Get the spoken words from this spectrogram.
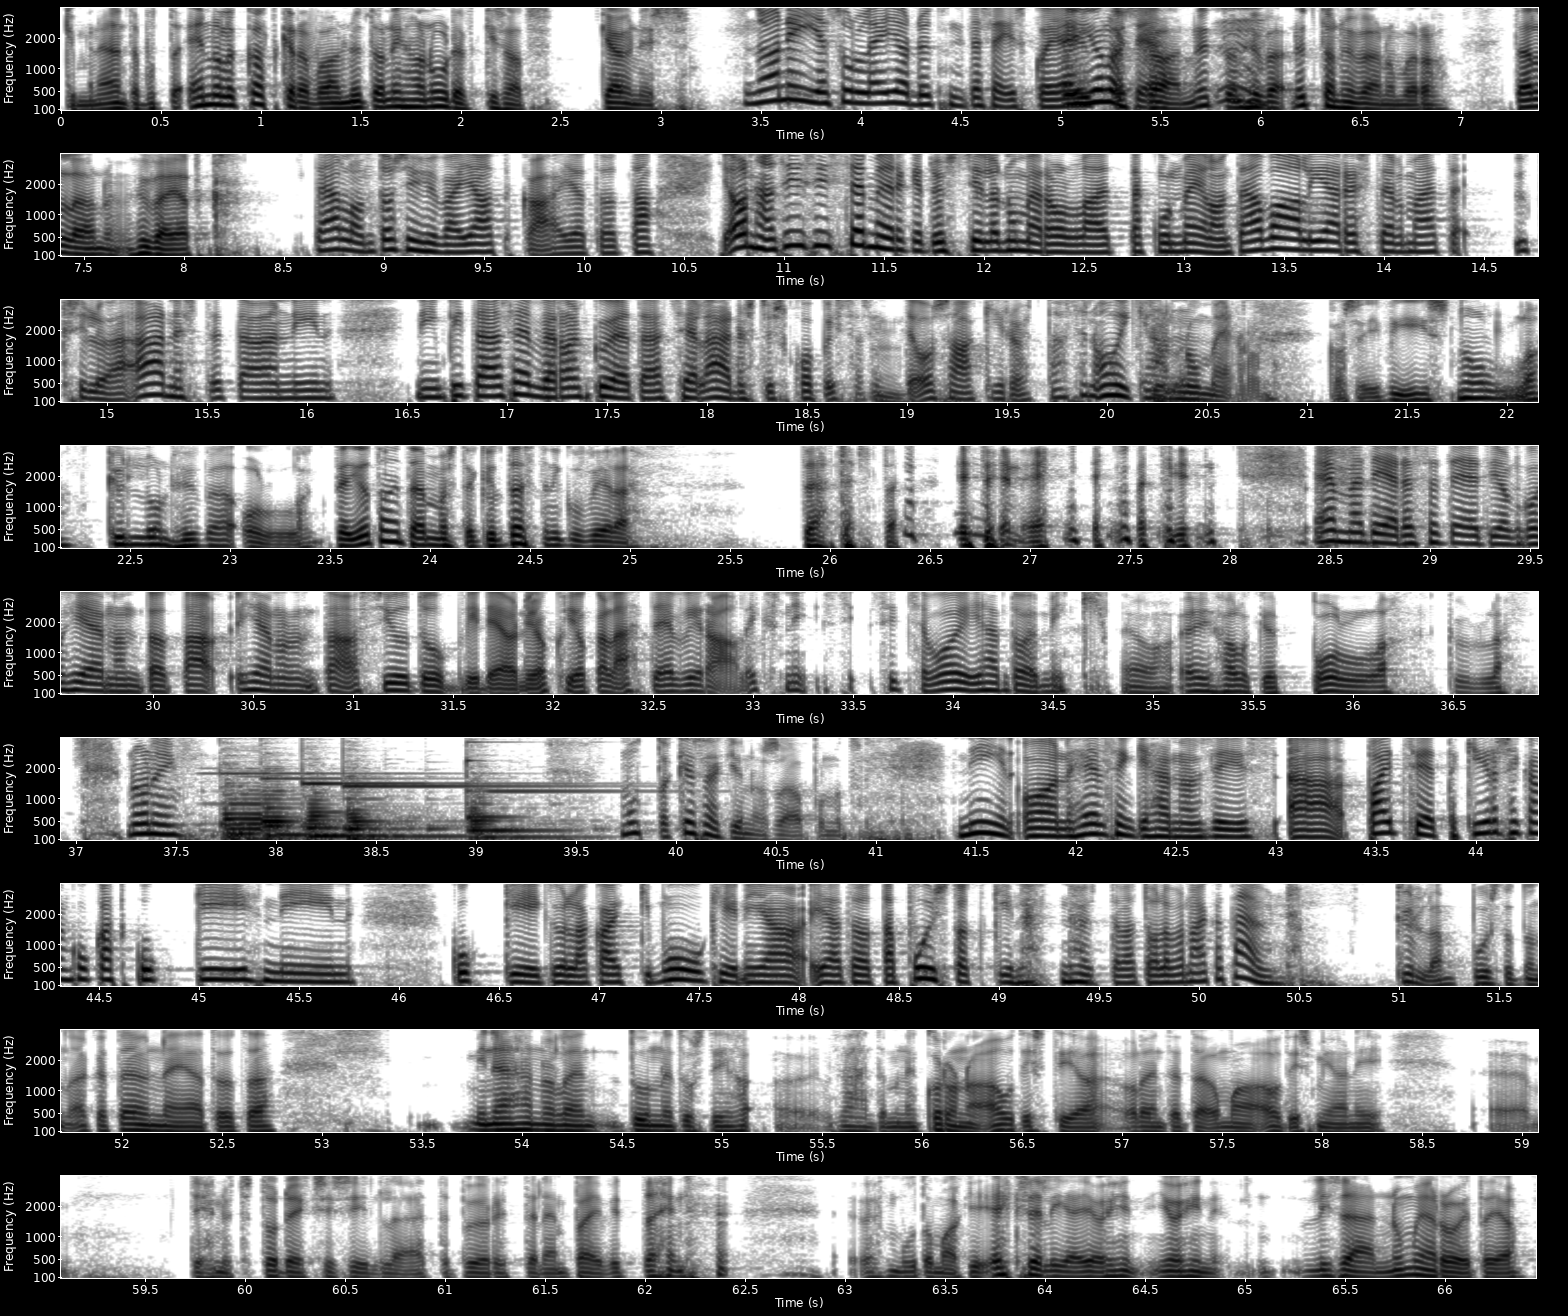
kymmenen ääntä. Mutta en ole katkera, vaan nyt on ihan uudet kisat käynnissä. No niin, ja sulle ei ole nyt niitä seiskoja ja Ei ykkösiä. olekaan, nyt on, mm. hyvä, nyt on hyvä numero. Tällä on hyvä jatkaa. Täällä on tosi hyvä jatkaa. Ja, tota, ja onhan siis, siis se merkitys sillä numerolla, että kun meillä on tämä vaalijärjestelmä, että yksilöä äänestetään, niin, niin pitää sen verran kyetä, että siellä äänestyskopissa mm. sitten osaa kirjoittaa sen oikean Kyllä. numeron. 850, kyllä on hyvä olla. Tai jotain tämmöistä, kyllä tästä niinku vielä tää tästä etenee, en mä tiedä. En mä tiedä, sä teet jonkun hienon, tota, hienon taas YouTube-videon, joka- joka lähtee viraaliksi, niin sit, sit se voi ihan toimiikin. Joo, ei halke polla, kyllä. No niin. Mutta kesäkin on saapunut. Niin on. Helsinkihän on siis, ää, paitsi että kirsikan kukat kukkii, niin kukkii kyllä kaikki muukin ja, ja tota, puistotkin näyttävät olevan aika täynnä. Kyllä, puistot on aika täynnä ja tota, minähän olen tunnetusti ha- vähän tämmöinen korona-autisti ja olen tätä omaa autismiani äh, tehnyt todeksi sillä, että pyörittelen päivittäin muutamaakin Exceliä, joihin, joihin lisään numeroita ja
